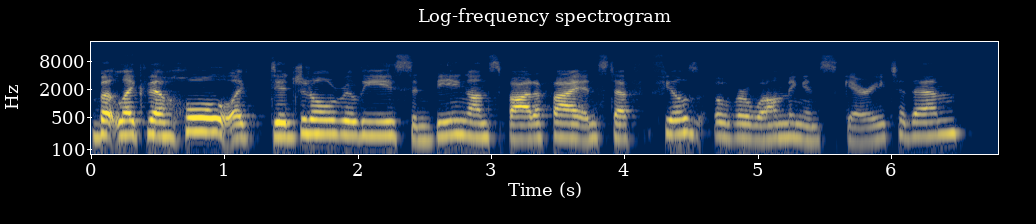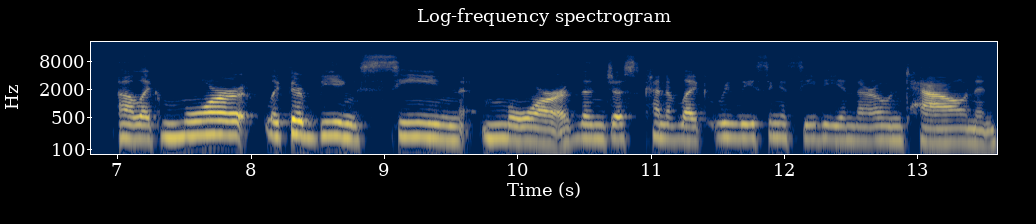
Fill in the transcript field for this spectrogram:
but like the whole like digital release and being on Spotify and stuff feels overwhelming and scary to them uh, like more like they're being seen more than just kind of like releasing a cd in their own town and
